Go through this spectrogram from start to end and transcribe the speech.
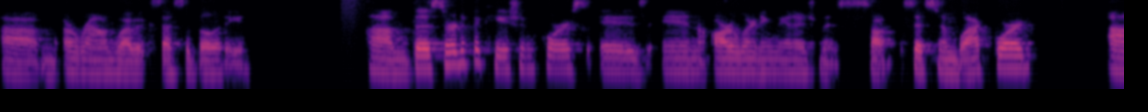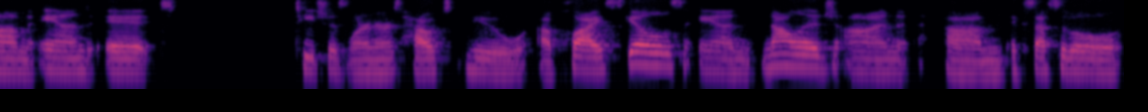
um, around web accessibility. Um, the certification course is in our learning management system, Blackboard, um, and it teaches learners how to apply skills and knowledge on um, accessible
